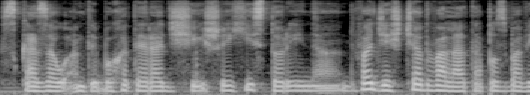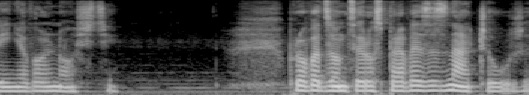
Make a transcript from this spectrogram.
skazał antybohatera dzisiejszej historii na 22 lata pozbawienia wolności. Prowadzący rozprawę zaznaczył, że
